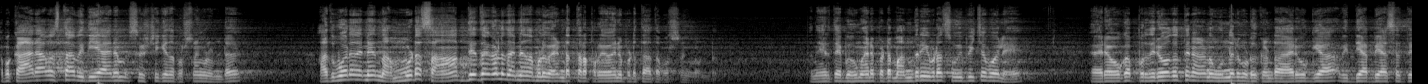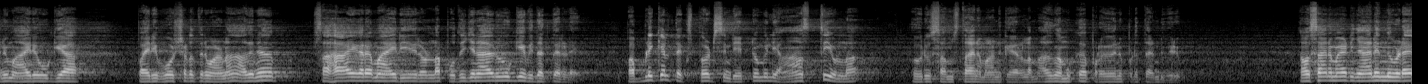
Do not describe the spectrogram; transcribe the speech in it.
അപ്പോൾ കാലാവസ്ഥാ വ്യതിയാനം സൃഷ്ടിക്കുന്ന പ്രശ്നങ്ങളുണ്ട്. അതുപോലെ തന്നെ നമ്മുടെ സാധ്യതകൾ തന്നെ നമ്മൾ വേണ്ടത്ര പ്രയോജനപ്പെടുത്താത്ത പ്രശ്നങ്ങളുണ്ട്. നേരത്തെ ബഹുമാനപ്പെട്ട മന്ത്രി ഇവിടെ സൂചിപ്പിച്ച പോലെ രോഗപ്രതിരോധത്തിനാണ് ഊന്നൽ കൊടുക്കേണ്ടത്. ആരോഗ്യ വിദ്യാഭ്യാസത്തിനും ആരോഗ്യ പരിപോഷണത്തിനുമാണ്. അതിന് സഹായകരമായ രീതിയിലുള്ള പൊതുജനാരോഗ്യ വിദഗ്ധരുടെ പബ്ലിക് ഹെൽത്ത് എക്സ്പേർട്സിന്റെ ഏറ്റവും വലിയ ആസ്തിയുള്ള ഒരു സംസ്ഥാനമാണ് കേരളം. അത് നമുക്ക് പ്രയോജനപ്പെടുത്തേണ്ടി വരും. അവസാനമായിട്ട് ഞാനിന്നിവിടെ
